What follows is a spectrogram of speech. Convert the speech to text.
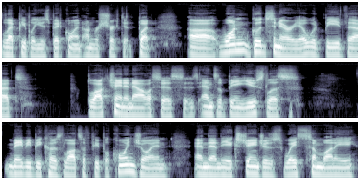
let people use Bitcoin unrestricted. But uh, one good scenario would be that blockchain analysis is, ends up being useless, maybe because lots of people coin join, and then the exchanges waste some money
